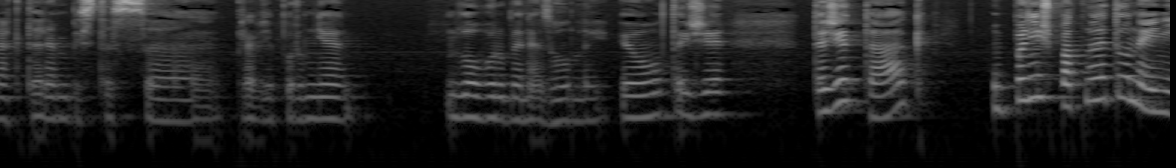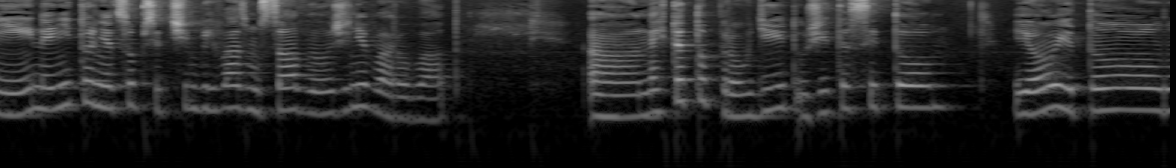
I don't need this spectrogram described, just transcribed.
na kterém byste se pravděpodobně dlouhodobě nezhodli. Jo? Takže, takže tak. Úplně špatné to není, není to něco, před čím bych vás musela vyloženě varovat. Nechte to proudit, užijte si to, jo, je to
